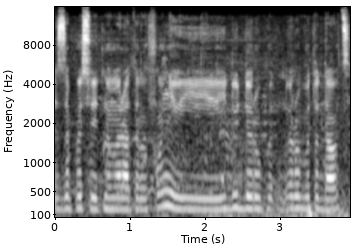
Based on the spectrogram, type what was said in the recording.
записують номера телефонів і йдуть до робо- роботодавця.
